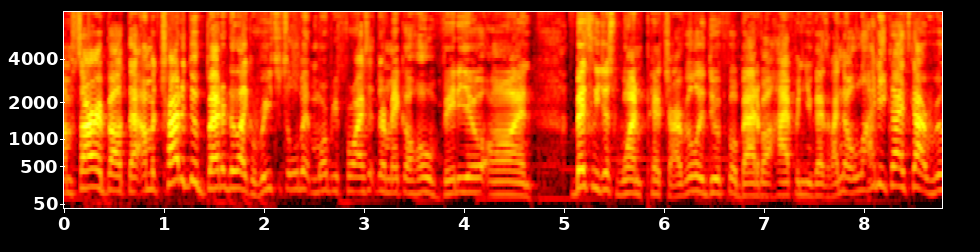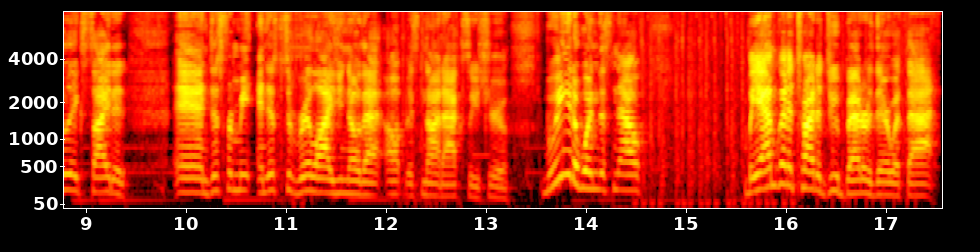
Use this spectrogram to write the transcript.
I'm sorry about that. I'm gonna try to do better to like research a little bit more before I sit there and make a whole video on basically just one picture. I really do feel bad about hyping you guys. I know a lot of you guys got really excited and just for me and just to realize you know that up oh, it's not actually true. But we need to win this now. But yeah, I'm gonna try to do better there with that.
